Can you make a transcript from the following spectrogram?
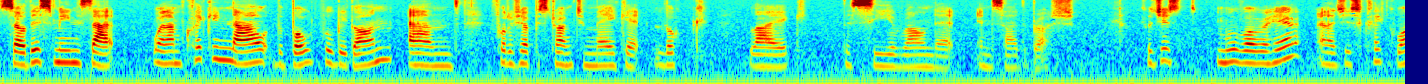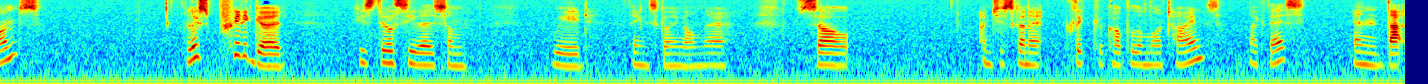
So this means that when I'm clicking now, the boat will be gone and Photoshop is trying to make it look like the sea around it inside the brush. So just move over here and I just click once. It looks pretty good. You can still see there's some weird things going on there. So I'm just gonna click a couple of more times like this and that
